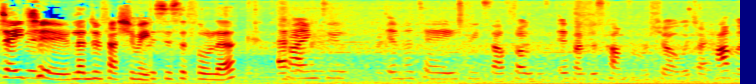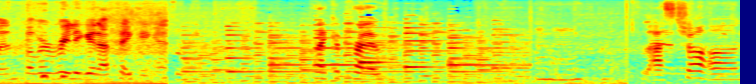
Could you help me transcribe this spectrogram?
Day two, London Fashion Week. This is the full look. trying to imitate street style photos if I've just come from a show, which I haven't, but we're really good at faking it. Like a pro. Mm-hmm. Last shot.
